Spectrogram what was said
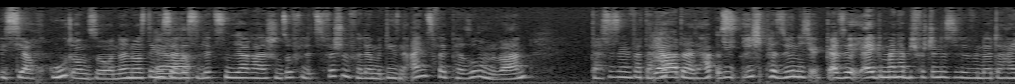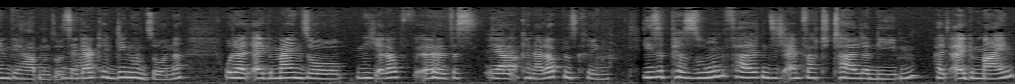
Ist ja auch gut und so, ne? Nur das Ding ja. ist ja, dass die letzten Jahre halt schon so viele Zwischenfälle mit diesen ein, zwei Personen waren. Das ist einfach, da ja, hab, da hab ich, ich persönlich, also allgemein habe ich Verständnis dafür, wenn Leute Heimweh haben und so. Ist ja. ja gar kein Ding und so, ne? Oder halt allgemein so nicht erlaubt, äh, dass ja. keine Erlaubnis kriegen. Diese Personen verhalten sich einfach total daneben, halt allgemein.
